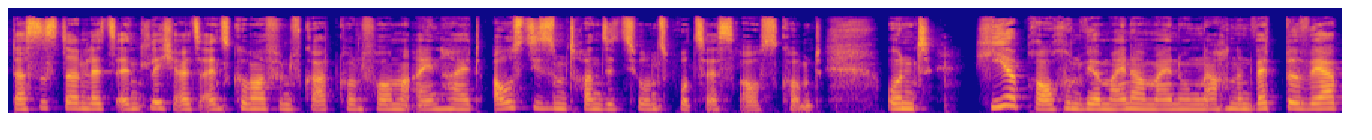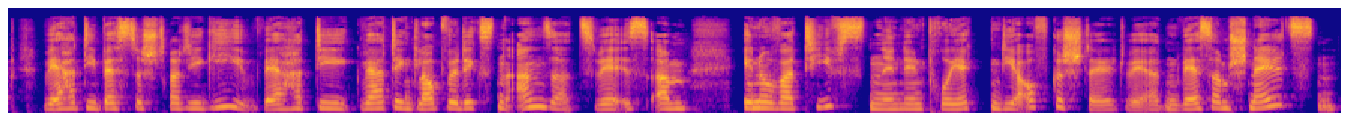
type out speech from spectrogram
dass es dann letztendlich als 1,5 Grad konforme Einheit aus diesem Transitionsprozess rauskommt. Und hier brauchen wir meiner Meinung nach einen Wettbewerb. Wer hat die beste Strategie? Wer hat die, wer hat den glaubwürdigsten Ansatz? Wer ist am innovativsten in den Projekten, die aufgestellt werden? Wer ist am schnellsten?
